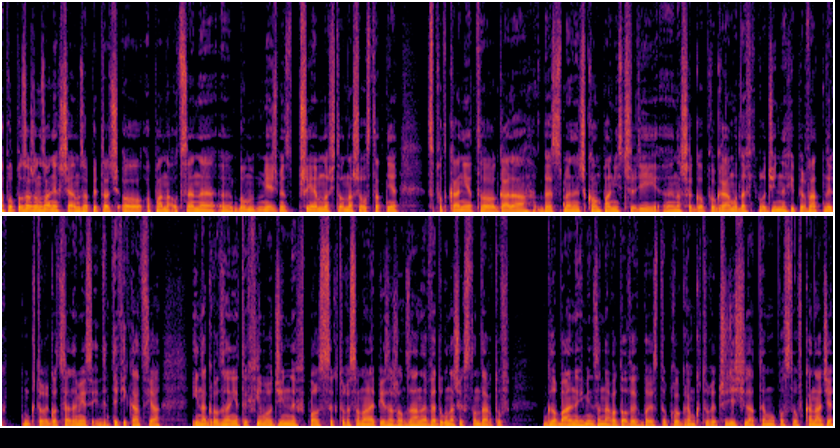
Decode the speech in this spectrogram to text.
A propos zarządzania chciałem zapytać o, o Pana ocenę, y, bo mieliśmy przyjemność, to nasze ostatnie spotkanie to gala Best Managed Companies, czyli y, naszego programu dla firm rodzinnych i prywatnych, którego celem jest identyfikacja i nagrodzenie tych firm rodzinnych w Polsce, które są najlepiej zarządzane według naszych standardów globalnych, międzynarodowych, bo jest to program, który 30 lat temu powstał w Kanadzie.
